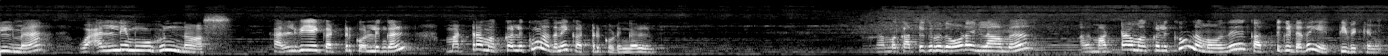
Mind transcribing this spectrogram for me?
இல்ம அல்லிமுகுன் நாஸ். கல்வியை கற்றுக்கொள்ளுங்கள். மற்ற மக்களுக்கும் அதனை கற்றுக்கொடுங்கள் நம்ம கற்றுக்கிறதோடு இல்லாமல் அது மற்ற மக்களுக்கும் நம்ம வந்து கற்றுக்கிட்டதை எத்தி வைக்கணும்.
